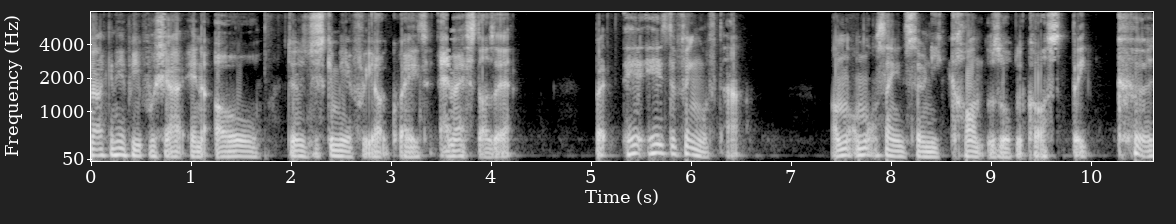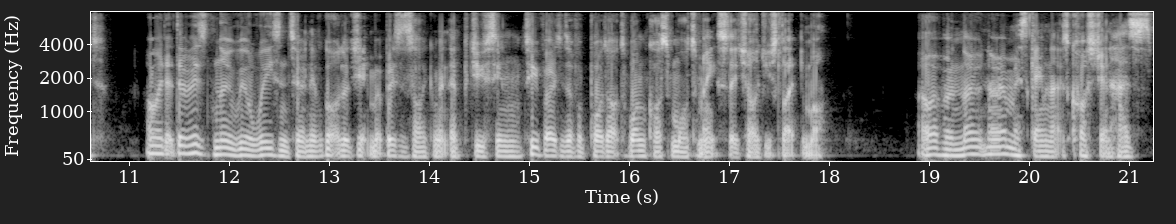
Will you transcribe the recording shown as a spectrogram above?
Now I can hear people shouting, oh, just give me a free upgrade. MS does it. But here's the thing with that. I'm not, I'm not saying Sony can't absorb the cost. They could. Oh, there is no real reason to, and they've got a legitimate business argument. They're producing two versions of a product. One costs more to make, so they charge you slightly more. However, no no MS game that is cross-gen has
